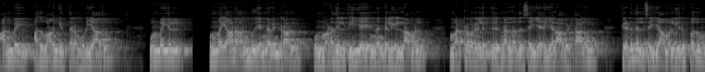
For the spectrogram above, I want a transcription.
அன்பை அது வாங்கித்தர முடியாது. உண்மையில் உண்மையான அன்பு என்னவென்றால் உன் மனதில் தீய எண்ணங்கள் இல்லாமல் மற்றவர்களுக்கு நல்லது செய்ய இயலாவிட்டாலும் கெடுதல் செய்யாமல் இருப்பதும்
